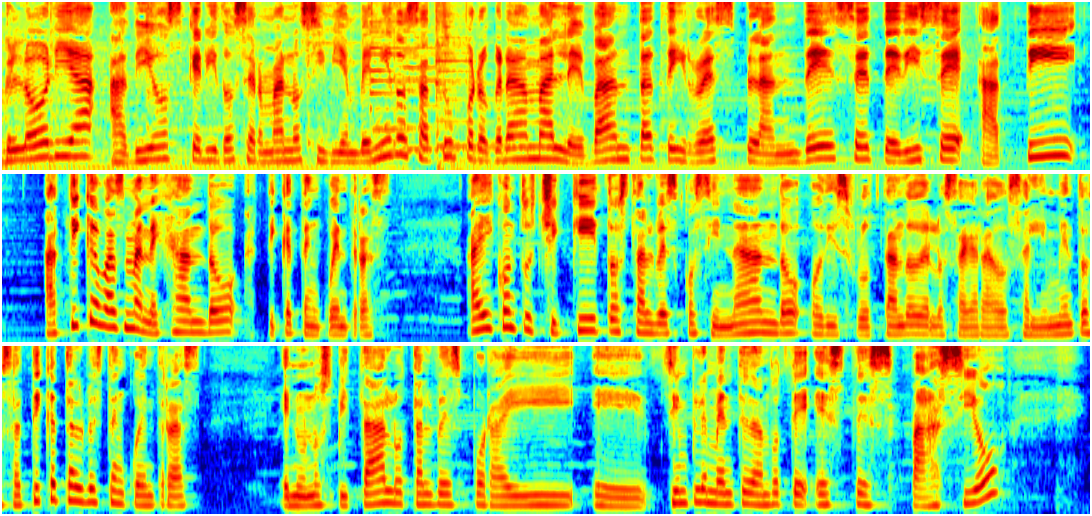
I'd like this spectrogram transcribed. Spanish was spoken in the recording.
Gloria a Dios, queridos hermanos, y bienvenidos a tu programa Levántate y resplandece. Te dice a ti, a ti que vas manejando, a ti que te encuentras ahí con tus chiquitos, tal vez cocinando o disfrutando de los sagrados alimentos, a ti que tal vez te encuentras en un hospital o tal vez por ahí eh, simplemente dándote este espacio.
